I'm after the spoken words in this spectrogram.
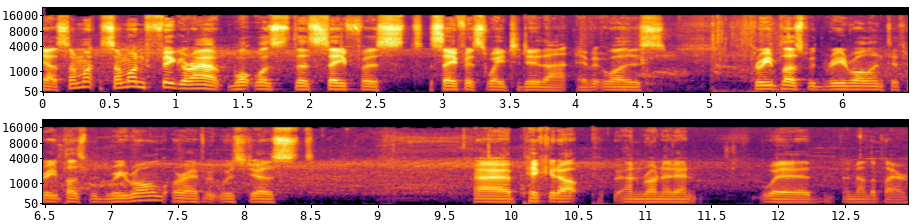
Yeah, someone someone figure out what was the safest safest way to do that. If it was three plus with reroll into three plus with reroll, or if it was just uh, pick it up and run it in with another player.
